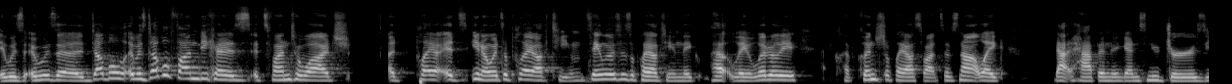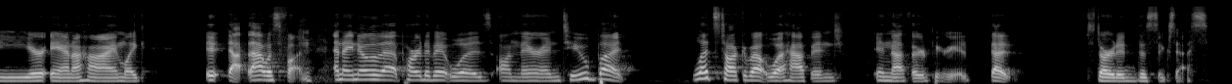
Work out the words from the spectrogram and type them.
it was it was a double it was double fun because it's fun to watch a play it's you know it's a playoff team. St louis is a playoff team. They they literally have clinched a playoff spot. So it's not like that happened against new jersey or anaheim. Like it that, that was fun. And i know that part of it was on their end too but let's talk about what happened in that third period that started the success.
